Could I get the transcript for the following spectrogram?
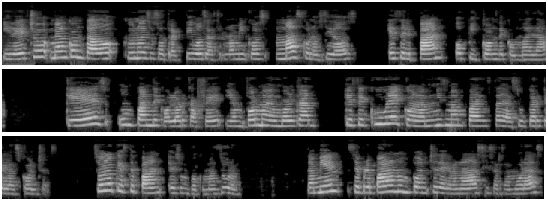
y de hecho me han contado que uno de sus atractivos gastronómicos más conocidos es el pan o picón de Comala, que es un pan de color café y en forma de un volcán que se cubre con la misma pasta de azúcar que las conchas solo que este pan es un poco más duro. También se preparan un ponche de granadas y zarzamoras,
